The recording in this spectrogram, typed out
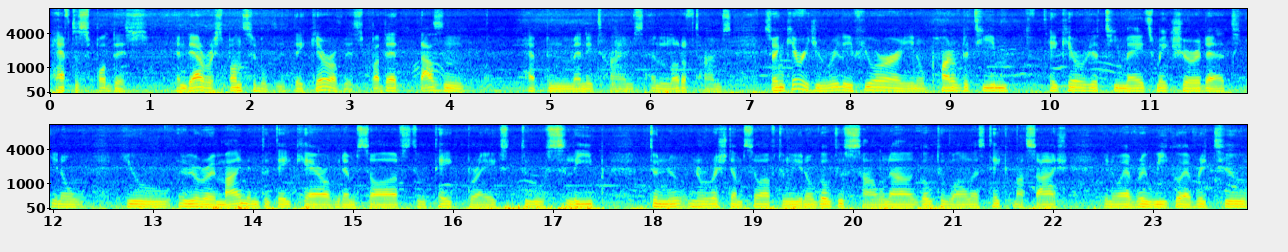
have to spot this and they are responsible to take care of this but that doesn't happen many times and a lot of times. So i encourage you really if you are you know part of the team take care of your teammates make sure that you know you you remind them to take care of themselves to take breaks to sleep to nourish themselves to you know go to sauna go to wellness take massage you know every week or every two.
